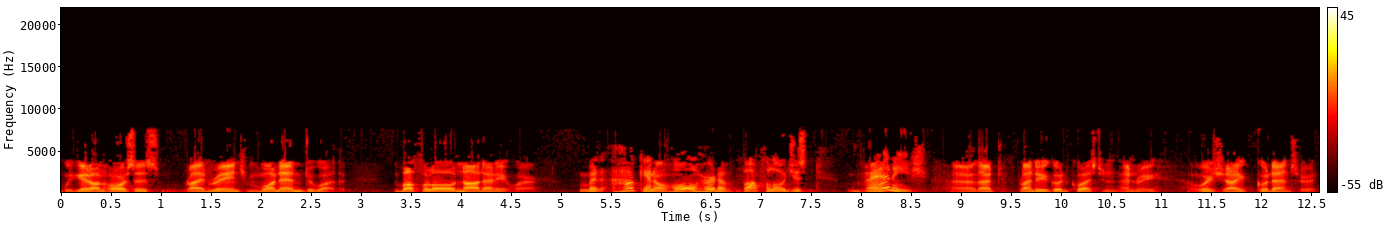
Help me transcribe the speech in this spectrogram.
We get on horses, ride range from one end to other. Buffalo, not anywhere. But how can a whole herd of buffalo just vanish? Uh, that plenty good question, Henry. I wish I could answer it.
